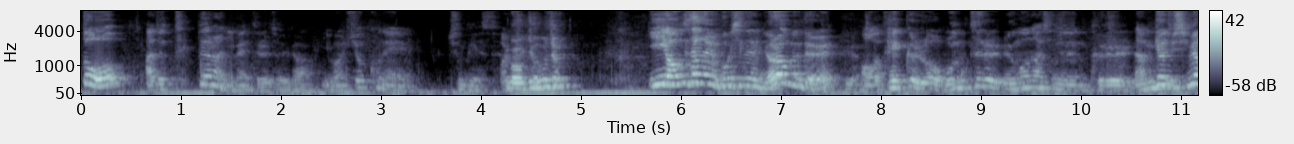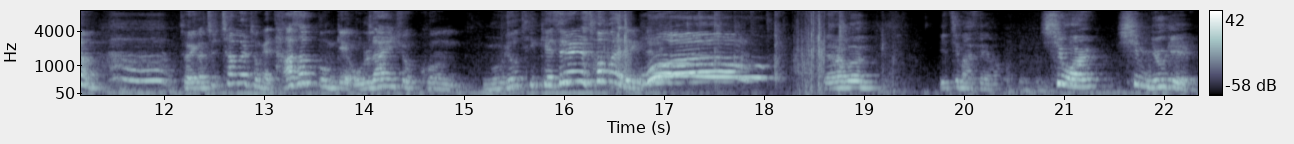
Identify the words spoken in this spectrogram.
또 아주 특별한 이벤트를 저희가 이번 쇼콘에 준비했어요 뭐기 뭐죠? 이 영상을 보시는 여러분들 어, 댓글로 몬트를 응원하시는 글을 남겨주시면 저희가 추첨을 통해 다섯 분께 온라인 쇼콘 무료 티켓을 선물해 드립니다. 여러분 잊지 마세요. 10월 16일,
